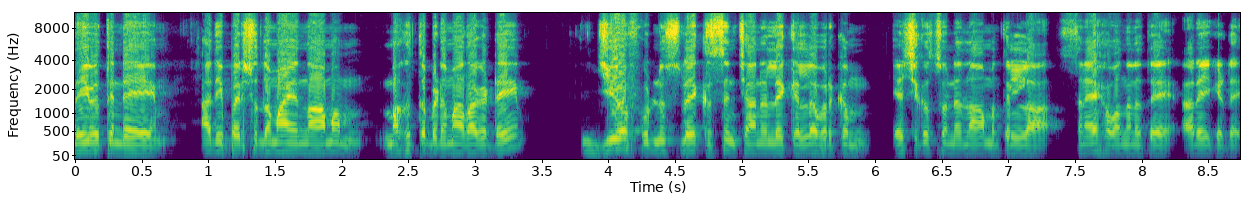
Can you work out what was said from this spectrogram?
ദൈവത്തിന്റെ അതിപരിശുദ്ധമായ നാമം മഹത്വപ്പെടുമാറാകട്ടെ. ജിയോ ഓഫ് ഗുഡ്നസ്ലെ ക്രിസ്ത്യൻ ചാനലിലേക്ക് എല്ലാവർക്കും യേശുക്രിസ്തുവിന്റെ നാമത്തിലുള്ള സ്നേഹവന്ദനത്തെ അറിയിക്കട്ടെ.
